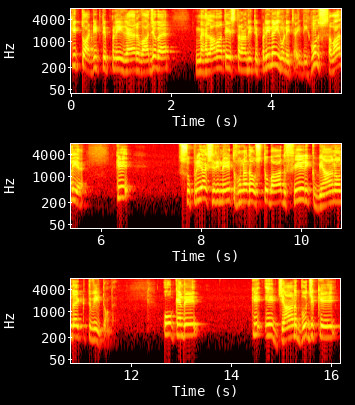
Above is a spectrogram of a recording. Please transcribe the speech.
ਕਿ ਤੁਹਾਡੀ ਟਿੱਪਣੀ ਗੈਰ ਵਾਜਬ ਹੈ। ਮਹਿਲਾਵਾਂ ਤੇ ਇਸ ਤਰ੍ਹਾਂ ਦੀ ਟਿੱਪਣੀ ਨਹੀਂ ਹੋਣੀ ਚਾਹੀਦੀ। ਹੁਣ ਸਵਾਲ ਇਹ ਹੈ ਕਿ ਸੁਪ੍ਰਿਆ ਸ਼੍ਰੀਨੇਤ ਉਹਨਾਂ ਦਾ ਉਸ ਤੋਂ ਬਾਅਦ ਫੇਰ ਇੱਕ ਬਿਆਨ ਆਉਂਦਾ, ਇੱਕ ਟਵੀਟ ਆਉਂਦਾ ਉਹ ਕਹਿੰਦੇ ਕਿ ਇਹ ਜਾਣ ਬੁੱਝ ਕੇ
